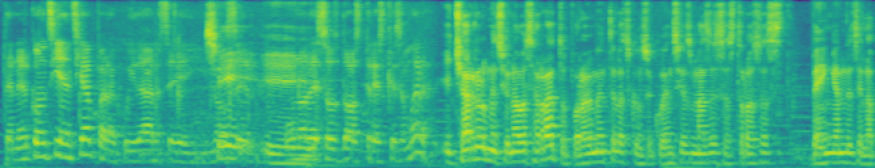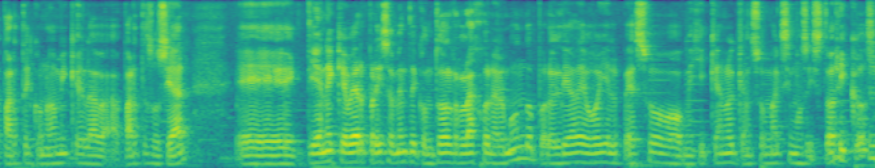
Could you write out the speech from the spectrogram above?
tener conciencia para cuidarse y no Sí, ser y- uno de esos dos, tres que se mueran. Y Charlie lo mencionaba hace rato, probablemente las consecuencias más desastrosas vengan desde la parte económica y la parte social. Eh, tiene que ver precisamente con todo el relajo en el mundo, pero el día de hoy el peso mexicano alcanzó máximos históricos.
